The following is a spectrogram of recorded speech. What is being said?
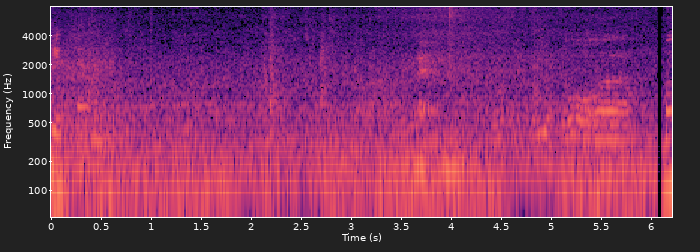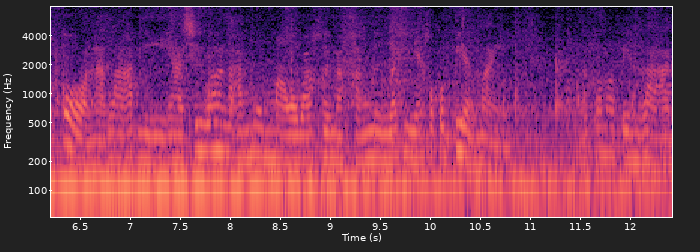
คลิปเมื่อก่อนนะร้านนี้อะชื่อว่าร้านมุมเมาว่าเคยมาครั้งหนึ่งแล้วทีเนี้ยเขาก็เปลี่ยนใหม่ แล้วก็มาเป็นร้าน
